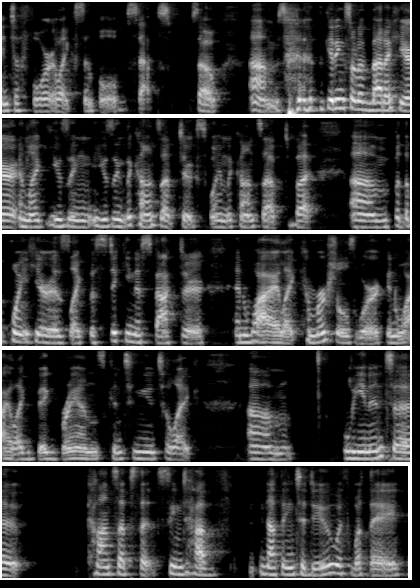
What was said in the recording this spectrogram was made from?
into four like simple steps. So um, getting sort of meta here and like using using the concept to explain the concept, but um, but the point here is like the stickiness factor and why like commercials work and why like big brands continue to like um, lean into concepts that seem to have nothing to do with what they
